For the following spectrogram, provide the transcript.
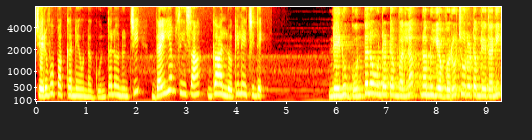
చెరువు పక్కనే ఉన్న గుంతలో నుంచి దయ్యం సీసా గాల్లోకి లేచింది. నేను గుంతలో ఉండటం వల్ల నన్ను ఎవ్వరూ చూడటం లేదని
